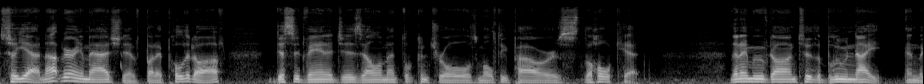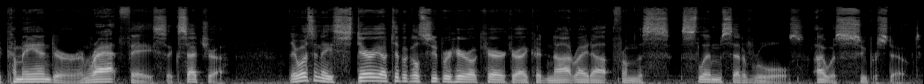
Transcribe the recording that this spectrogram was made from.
So, yeah, not very imaginative, but I pulled it off. Disadvantages, elemental controls, multi powers, the whole kit. Then I moved on to the Blue Knight and the Commander and Ratface, etc. There wasn't a stereotypical superhero character I could not write up from the slim set of rules. I was super stoked.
